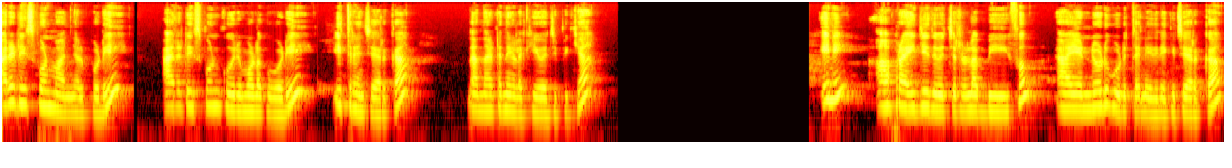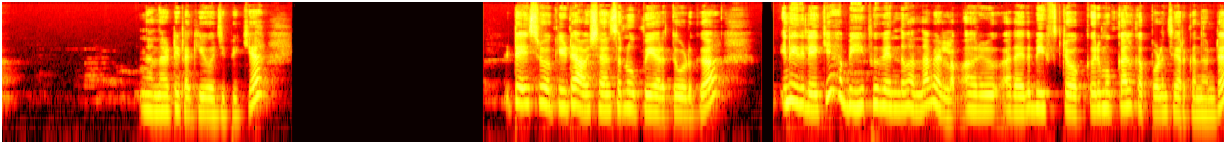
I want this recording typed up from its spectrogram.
അര ടീസ്പൂൺ മഞ്ഞൾപ്പൊടി അര ടീസ്പൂൺ കുരുമുളക് പൊടി ഇത്രയും ചേർക്കാം നന്നായിട്ട് ഇളക്കി യോജിപ്പിക്കാം ഇനി ആ ഫ്രൈ ചെയ്ത് വെച്ചിട്ടുള്ള ബീഫും ആ എണ്ണയോട് കൂടി തന്നെ ഇതിലേക്ക് ചേർക്കാം നന്നായിട്ട് ഇളക്കി യോജിപ്പിക്കുക. ടേസ്റ്റ് നോക്കിയിട്ട് ആവശ്യാനുസരണം ഉപ്പ് ചേർത്ത് കൊടുക്കുക. ഇനി ഇതിലേക്ക് ബീഫ് വെന്ത് വന്ന വെള്ളം ഒരു അതായത് ബീഫ് സ്റ്റോക്ക് ഒരു മുക്കാൽ കപ്പോളം ചേർക്കുന്നുണ്ട്.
